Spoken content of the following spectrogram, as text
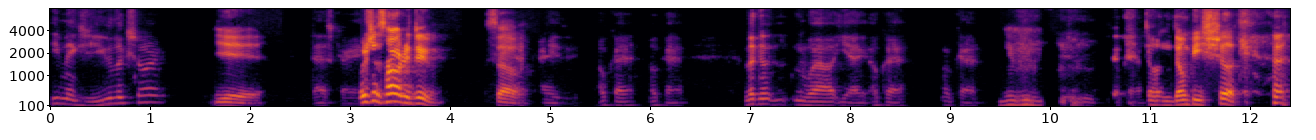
He makes you look short. Yeah, that's crazy. Which is hard to do. So that's crazy. Okay. Okay. Looking well, yeah. Okay. Okay. okay. Don't don't be shook. no,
